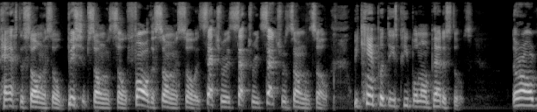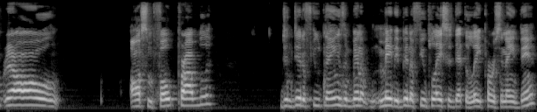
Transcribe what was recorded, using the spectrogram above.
pastor so and so, bishop so and so, father so and so, etc., etc., etc., so and so. We can't put these people on pedestals. They're all they're all awesome folk, probably. Did a few things and been maybe been a few places that the lay person ain't been.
